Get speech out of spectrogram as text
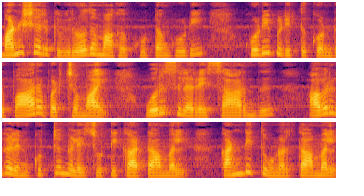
மனுஷருக்கு விரோதமாக கூட்டம் கூடி குடிபிடித்து கொண்டு பாரபட்சமாய் ஒரு சிலரை சார்ந்து அவர்களின் குற்றங்களை சுட்டிக்காட்டாமல் கண்டித்து உணர்த்தாமல்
